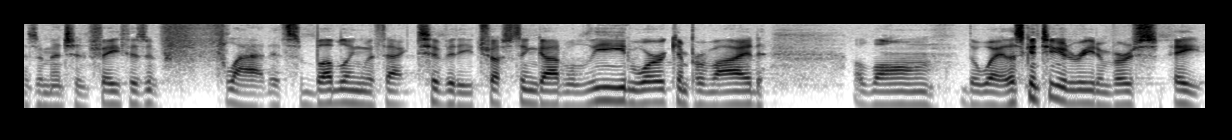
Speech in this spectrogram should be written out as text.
As I mentioned, faith isn't flat, it's bubbling with activity, trusting God will lead, work, and provide along the way. Let's continue to read in verse 8.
